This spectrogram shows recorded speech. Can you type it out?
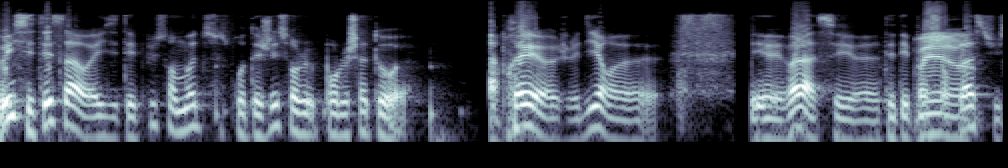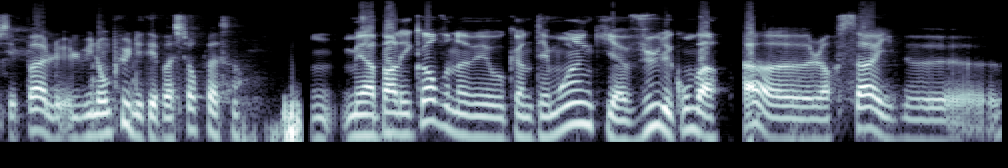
Oui, c'était ça, ouais. ils étaient plus en mode se protéger sur le, pour le château. ouais. Après, euh, je veux dire, euh, et voilà, c'est, t'étais pas Mais, sur place, tu sais pas, lui lui non plus n'était pas sur place. hein. Mais à part les corps, vous n'avez aucun témoin qui a vu les combats. Ah, euh, alors ça, il me...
